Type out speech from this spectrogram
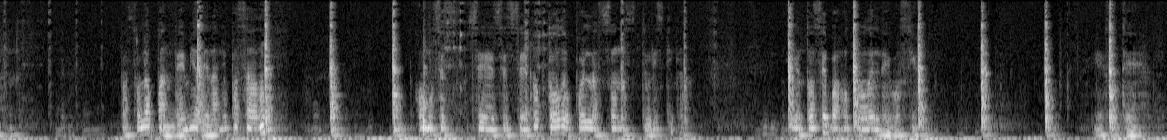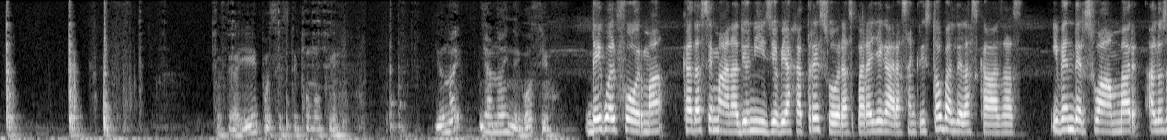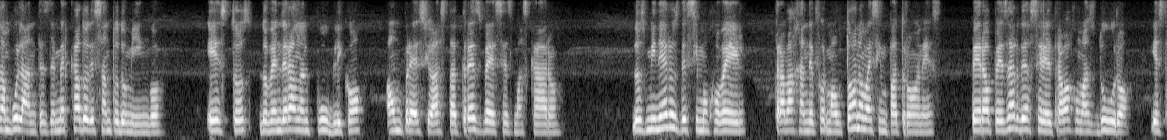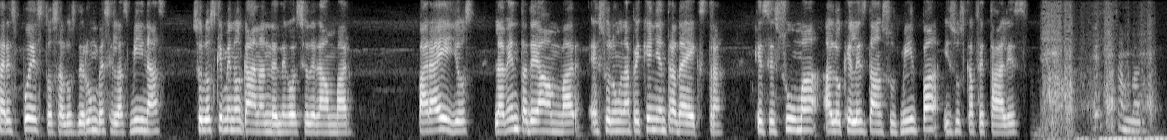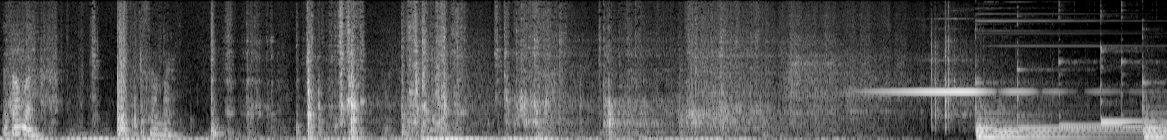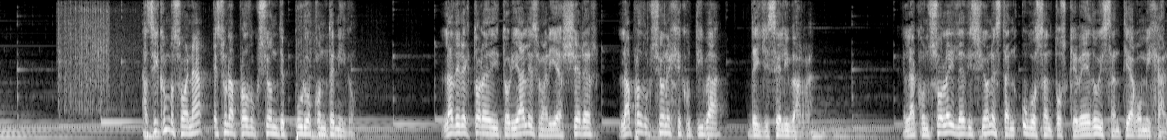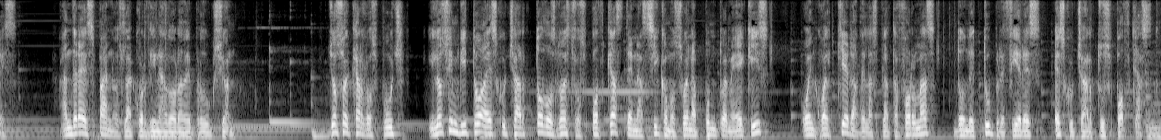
pasó la pandemia del año pasado, como se, se, se cerró todo pues las zonas turísticas y entonces bajó todo el negocio. Este, pues de ahí pues este como que ya no ya no hay negocio. De igual forma, cada semana Dionisio viaja tres horas para llegar a San Cristóbal de las Casas y vender su ámbar a los ambulantes del mercado de Santo Domingo. Estos lo venderán al público a un precio hasta tres veces más caro. Los mineros de Simojovel trabajan de forma autónoma y sin patrones, pero a pesar de hacer el trabajo más duro y estar expuestos a los derrumbes en las minas, son los que menos ganan del negocio del ámbar. Para ellos, la venta de ámbar es solo una pequeña entrada extra que se suma a lo que les dan sus milpa y sus cafetales. Este es ámbar. Es ámbar. Es ámbar. Así como suena, es una producción de puro contenido. La directora editorial es María Scherer, la producción ejecutiva de Giselle Ibarra. En la consola y la edición están Hugo Santos Quevedo y Santiago Mijares. Andrea Espano es la coordinadora de producción. Yo soy Carlos Puch y los invito a escuchar todos nuestros podcasts en así suena.mx o en cualquiera de las plataformas donde tú prefieres escuchar tus podcasts.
